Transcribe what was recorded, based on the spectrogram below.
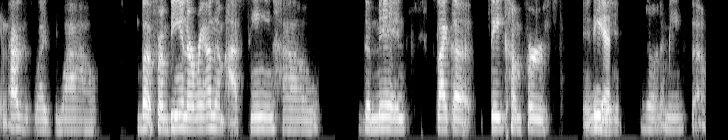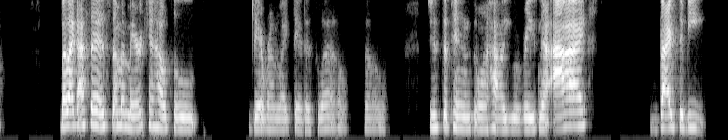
and I was just like, wow. But from being around them, I seen how the men. It's like a they come first, and Yeah. then, you know what I mean. So, but like I said, some American households they run like that as well. So just depends on how you were raised. Now I like to be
